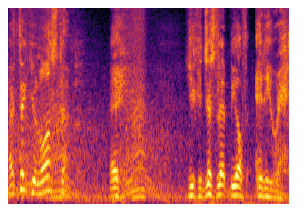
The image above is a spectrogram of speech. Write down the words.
I think you lost him. Hey, you can just let me off anywhere.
